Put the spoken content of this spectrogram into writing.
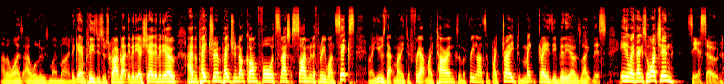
Otherwise, I will lose my mind. Again, please do subscribe, like the video, share the video. I have a Patreon, patreon.com forward slash SimonMiller316. And I use that money to free up my time because I'm a freelancer by trade to make crazy videos like this. Either way, thanks for watching. See you soon.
